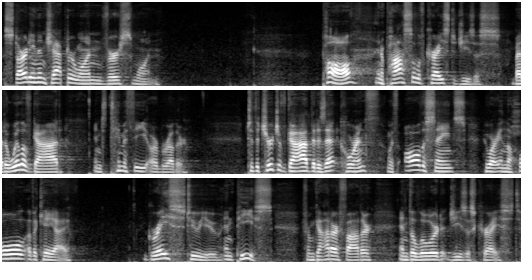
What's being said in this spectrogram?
starting in chapter 1, verse 1. Paul, an apostle of Christ Jesus, by the will of God, and Timothy, our brother, to the church of God that is at Corinth, with all the saints who are in the whole of Achaia. Grace to you and peace from God our Father and the Lord Jesus Christ.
